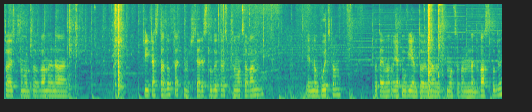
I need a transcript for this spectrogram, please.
to jest przymontowane na kilka stadów, tak? No, cztery study to jest przymocowane jedną płytką. Tutaj, jak mówiłem, to mamy przymocowane na dwa study.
